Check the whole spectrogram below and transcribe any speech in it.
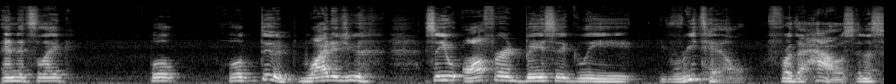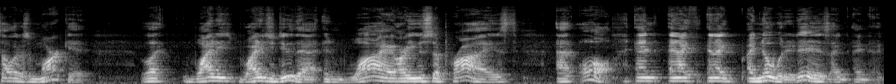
and it's like, well, well, dude, why did you? So you offered basically retail for the house in a seller's market. Like, why did why did you do that, and why are you surprised at all? And and I and I I know what it is. I, I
